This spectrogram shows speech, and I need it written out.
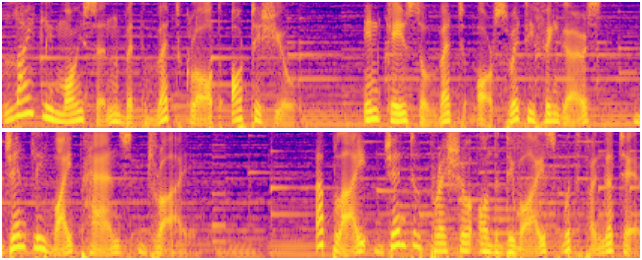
lightly moisten with wet cloth or tissue. In case of wet or sweaty fingers, gently wipe hands dry. Apply gentle pressure on the device with fingertip.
